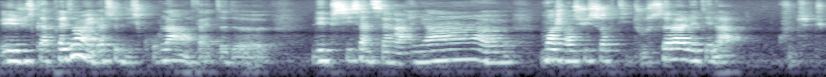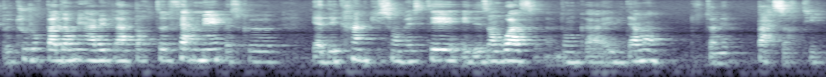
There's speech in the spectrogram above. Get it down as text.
Et jusqu'à présent, il a ce discours-là en fait de les psys ça ne sert à rien, moi je m'en suis sortie tout seul, était là tu peux toujours pas dormir avec la porte fermée parce que il y a des craintes qui sont restées et des angoisses. Donc euh, évidemment, tu t'en es pas sorti.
